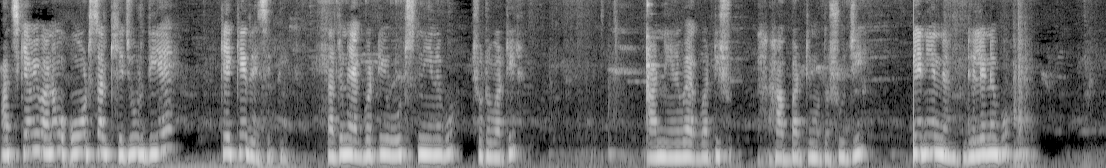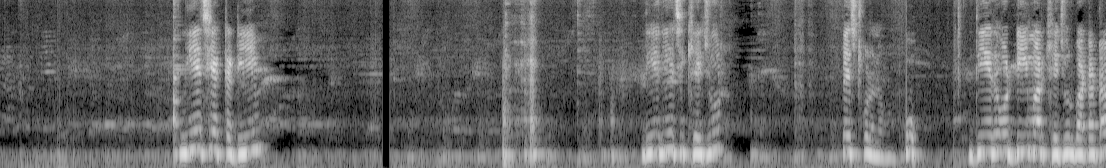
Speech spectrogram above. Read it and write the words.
আজকে আমি বানাবো ওটস আর খেজুর দিয়ে কেকের রেসিপি তার জন্য এক বাটি ওটস নিয়ে নেব ছোটো বাটির। আর নিয়ে নেব এক বাটি হাফ বাটির মতো সুজি। দিয়ে নিয়ে ঢেলে নেব। নিয়েছি একটা ডিম। দিয়ে দিয়েছি খেজুর। পেস্ট করে নেব। দিয়ে দেবো ডিম আর খেজুর বাটাটা।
